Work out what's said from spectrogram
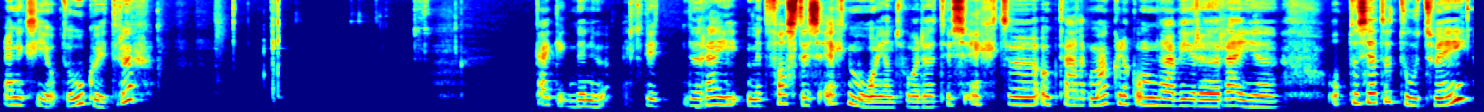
en ik zie je op de hoek weer terug. Kijk ik ben nu dit de rij met vast is echt mooi aan het worden. Het is echt uh, ook dadelijk makkelijk om daar weer een rij uh, op te zetten toer 2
